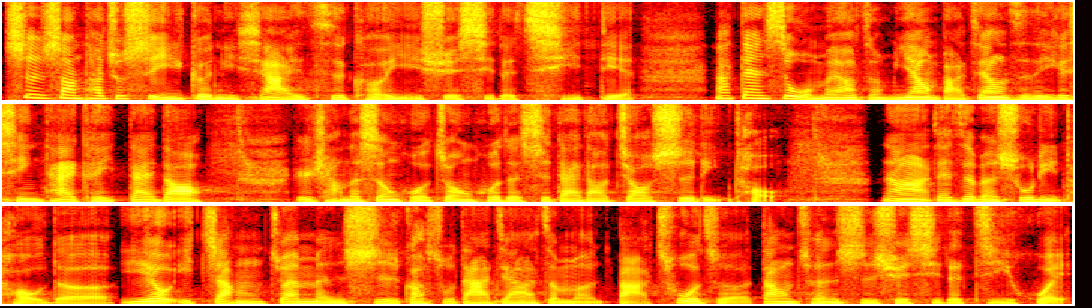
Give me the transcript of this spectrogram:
事实上，它就是一个你下一次可以学习的起点。那但是我们要怎么样把这样子的一个心态可以带到日常的生活中，或者是带到教室里头？那在这本书里头的也有一章专门是告诉大家怎么把挫折当成是学习的机会，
